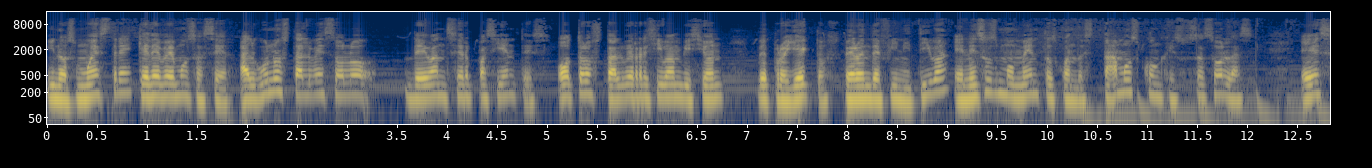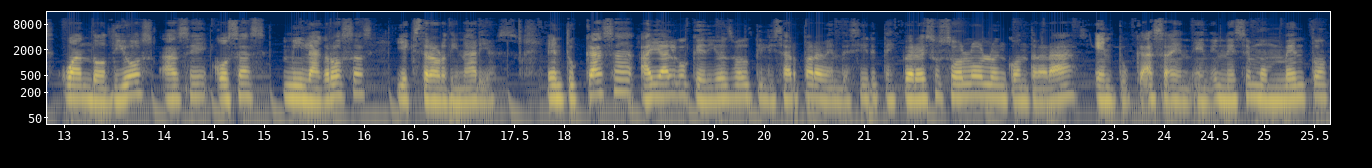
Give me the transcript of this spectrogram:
y nos muestre qué debemos hacer. Algunos tal vez solo deban ser pacientes, otros tal vez reciban visión de proyectos. Pero en definitiva, en esos momentos cuando estamos con Jesús a solas, es cuando Dios hace cosas milagrosas y extraordinarias. En tu casa hay algo que Dios va a utilizar para bendecirte, pero eso solo lo encontrarás en tu casa, en, en, ese momento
